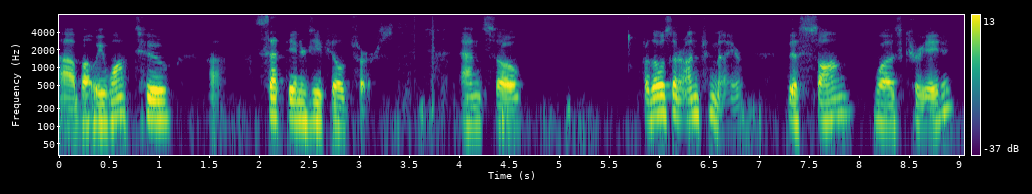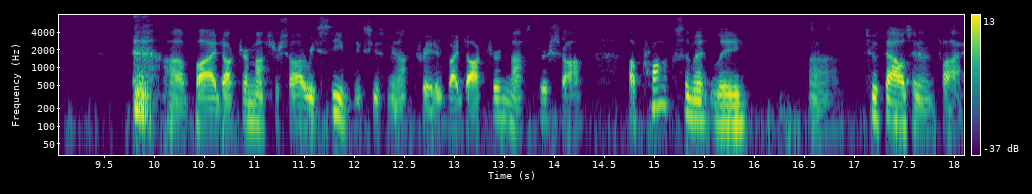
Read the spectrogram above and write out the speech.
Uh, but we want to set the energy field first and so for those that are unfamiliar this song was created uh, by Dr. Master Sha received excuse me not created by Dr. Master Sha approximately uh, 2005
